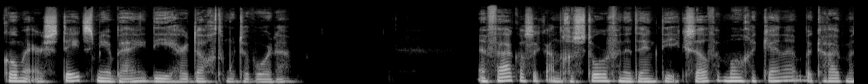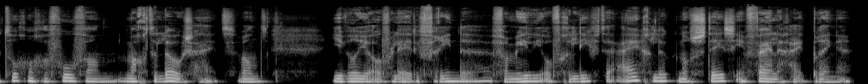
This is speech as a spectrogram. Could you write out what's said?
komen er steeds meer bij die herdacht moeten worden. En vaak als ik aan de gestorvenen denk die ik zelf heb mogen kennen, bekruipt me toch een gevoel van machteloosheid. Want je wil je overleden vrienden, familie of geliefden eigenlijk nog steeds in veiligheid brengen.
